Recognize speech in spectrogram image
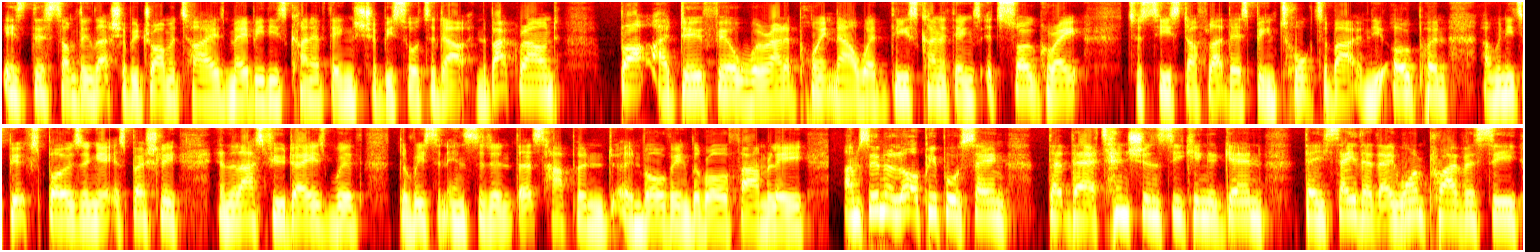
is this something that should be dramatized? Maybe these kind of things should be sorted out in the background. But I do feel we're at a point now where these kind of things, it's so great to see stuff like this being talked about in the open, and we need to be exposing it, especially in the last few days with the recent incident that's happened involving the royal family. I'm seeing a lot of people saying that they're attention seeking again. They say that they want privacy,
